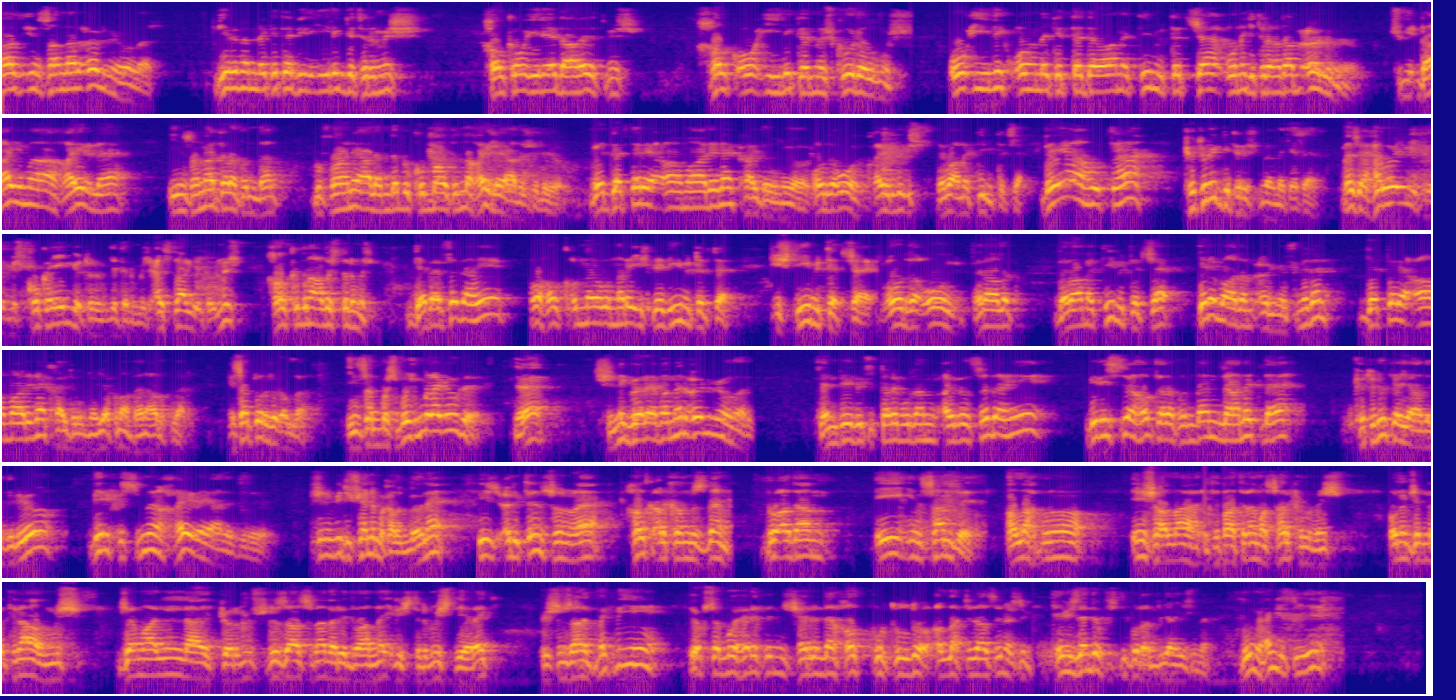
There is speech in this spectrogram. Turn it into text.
bazı insanlar ölmüyorlar. Bir memlekete bir iyilik getirmiş, halka o iyiliğe davet etmiş, halk o iyilikle meşgul olmuş. O iyilik o memlekette devam ettiği müddetçe onu getiren adam ölmüyor. Çünkü daima hayırla insanlar tarafından bu fani alemde bu kubbe altında hayırla yad. Ve defteri amaline kaydolunuyor. Orada o hayırlı iş devam ettiği müddetçe. Veyahut da kötülük getirmiş memlekete. Mesela heroin getirmiş, kokain götürüp getirmiş, esrar getirmiş, halkı buna alıştırmış. Geberse dahi o halk onları onları işlediği müddetçe, içtiği müddetçe, orada o fenalık devam ettiği müddetçe gene bu adam ölmüyor. Neden? Deftere amaline kaydolunuyor yapılan fenalıklar. Hesap soracak Allah. İnsan başı boş mu bırakıldı? Ne? Şimdi böyle ölmüyorlar. Kendi vücutları buradan ayrılsa dahi birisi halk tarafından lanetle, kötülükle yad ediliyor. Bir kısmı hayırla yad ediliyor. Şimdi bir düşünelim bakalım böyle. Biz öldükten sonra halk arkamızdan bu adam iyi insandı. Allah bunu inşallah itibatına mazhar kılmış, onun cennetine almış, cemalini layık görmüş, rızasına ve ridvanına iliştirmiş diyerek hüsnü zannetmek mi iyi? Yoksa bu herifin şerrinden halk kurtuldu, Allah cezasını versin, temizlendi fıstık olan dünya yüzünden. Bu mu hangisi iyi?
